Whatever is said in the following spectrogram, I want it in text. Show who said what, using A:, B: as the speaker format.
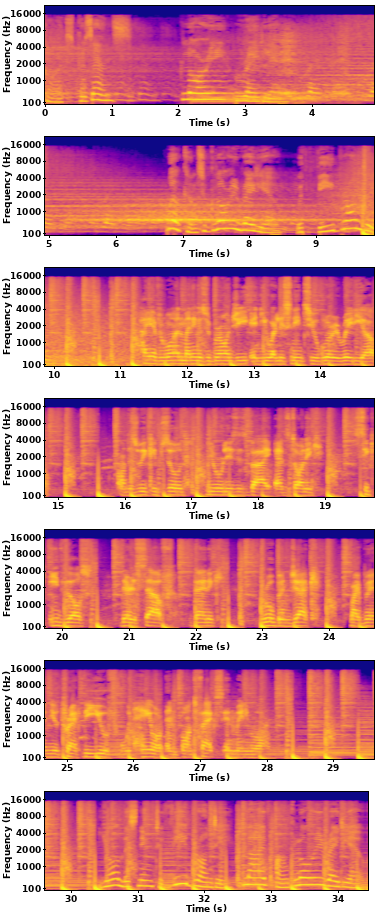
A: Records presents Glory Radio. Welcome to Glory Radio with V. Bronzy.
B: Hi everyone, my name is V. Vibronji and you are listening to Glory Radio. On this week episode, new releases by Ed Tonic, Sick Individuals, Dirty South, Danik, Ruben Jack, my brand new track The Youth with Hammer and Pontifex and many more.
A: You're listening to V. Brondy live on Glory Radio.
